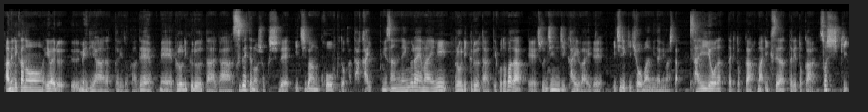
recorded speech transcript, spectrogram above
アメリカのいわゆるメディアだったりとかで、え、プロリクルーターが全ての職種で一番幸福度が高い。2、3年ぐらい前にプロリクルーターっていう言葉が、え、ちょっと人事界隈で一時期評判になりました。採用だったりとか、まあ、育成だったりとか、組織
